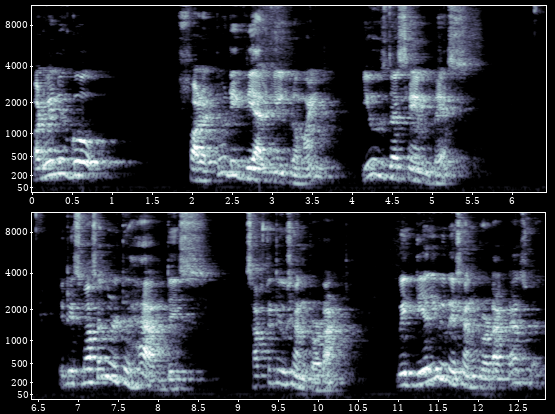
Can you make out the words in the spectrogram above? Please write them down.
But when you go for a 2 degree alkyl bromide, use the same base, it is possible to have this substitution product with the elimination product as well.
